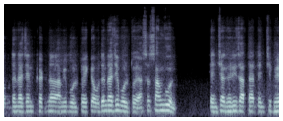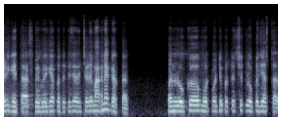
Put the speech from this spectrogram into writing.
उदयनराजेंकडनं आम्ही बोलतोय किंवा उदयनराजे बोलतोय असं सांगून त्यांच्या घरी जातात त्यांची भेट घेतात वेगवेगळ्या पद्धतीच्या त्यांच्याकडे मागण्या करतात. पण लोक मोठमोठी प्रतिष्ठित लोक जी असतात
